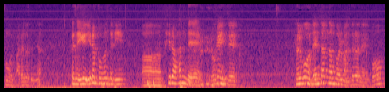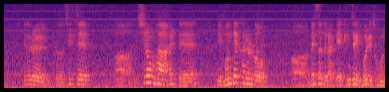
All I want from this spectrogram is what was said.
푸는 걸 빠르거든요. 그래서 이게 이런 부분들이 어, 필요한데 요게 이제 결국 random number를 만들어내고 이거를 그 실제 어, 실용화 할 때 이 몬테카를로 어, method라는 게 굉장히 머리 좋은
